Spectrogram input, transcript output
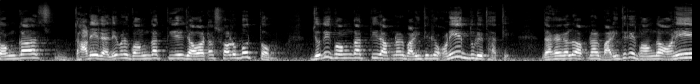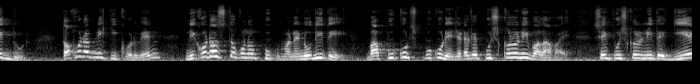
গঙ্গার ধারে গেলে মানে গঙ্গার তীরে যাওয়াটা সর্বোত্তম। যদি গঙ্গার তীর আপনার বাড়ি থেকে অনেক দূরে থাকে, দেখা গেল আপনার বাড়ি থেকে গঙ্গা অনেক দূর, তখন আপনি কি করবেন? নিকটস্থ কোনো মানে নদীতে বা পুকুর, পুকুরে যেটাকে পুষ্করণী বলা হয়, সেই পুষ্করণীতে গিয়ে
